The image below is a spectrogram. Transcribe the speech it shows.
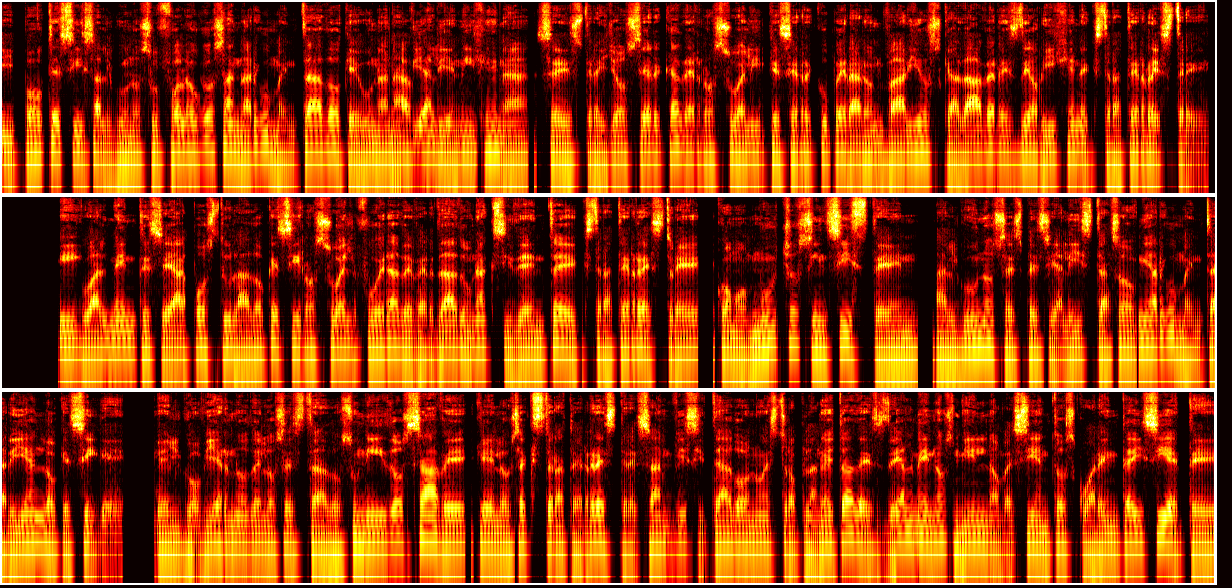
Hipótesis Algunos ufólogos han argumentado que una nave alienígena se estrelló cerca de Roswell y que se recuperaron varios cadáveres de origen extraterrestre. Igualmente se ha postulado que si Roswell fuera de verdad un accidente extraterrestre, como muchos insisten, algunos especialistas ovni argumentarían lo que sigue. El gobierno de los Estados Unidos sabe que los extraterrestres han visitado nuestro planeta desde al menos 1947,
